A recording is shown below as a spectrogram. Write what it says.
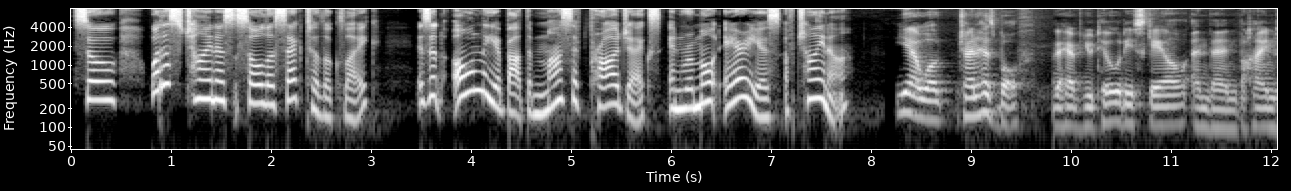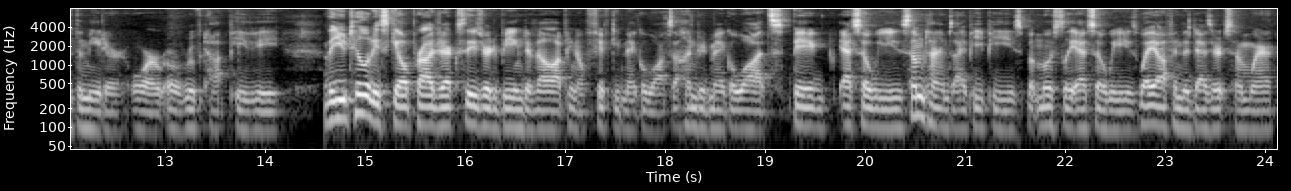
So, what does China's solar sector look like? Is it only about the massive projects in remote areas of China? Yeah, well, China has both. They have utility scale and then behind the meter or, or rooftop PV. The utility scale projects, these are being developed, you know, 50 megawatts, 100 megawatts, big SOEs, sometimes IPPs, but mostly SOEs, way off in the desert somewhere,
